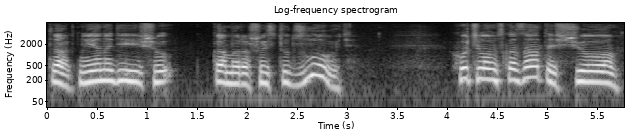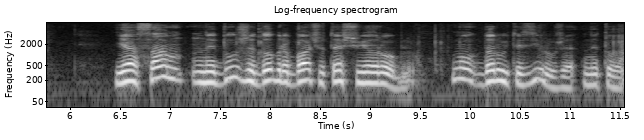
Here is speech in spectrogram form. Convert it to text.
Так, ну я надіюсь, що камера щось тут зловить. Хочу вам сказати, що я сам не дуже добре бачу те, що я роблю. Ну, даруйте зір уже, не той.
